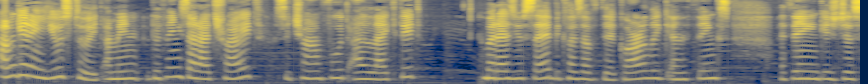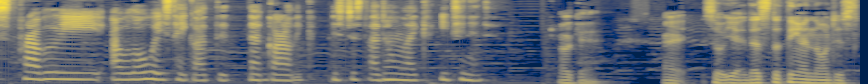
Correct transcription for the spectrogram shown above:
i'm getting used to it. I mean the things that i tried sichuan food i liked it but as you said, because of the garlic and things, I think it's just probably I will always take out the, that garlic. It's just I don't like eating it. Okay. Alright. So yeah, that's the thing I noticed.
